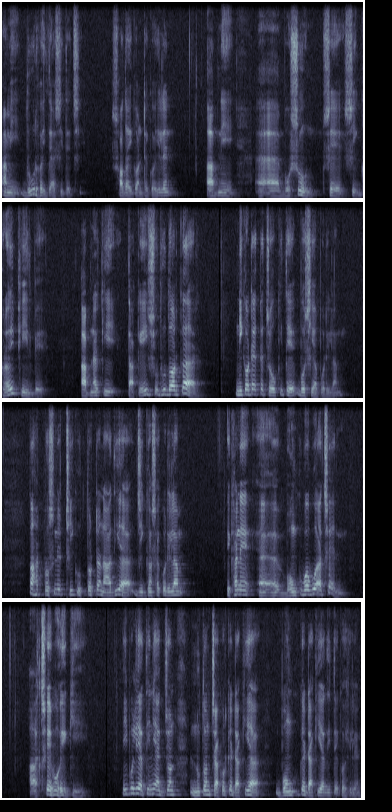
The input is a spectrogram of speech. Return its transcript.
আমি দূর হইতে আসিতেছি। সদয় কণ্ঠে কহিলেন, আপনি বসুন, সে শীঘ্রই ফিরবে। আপনার কি তাকেই শুধু দরকার? নিকটে একটা চৌকিতে বসিয়া পড়িলাম। তাহার প্রশ্নের ঠিক উত্তরটা না দিয়া জিজ্ঞাসা করিলাম, এখানে বঙ্কুবাবু আছেন? আছে বই কি? এই বলিয়া তিনি একজন নূতন চাকরকে ডাকিয়া বঙ্কুকে ডাকিয়া দিতে কহিলেন।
